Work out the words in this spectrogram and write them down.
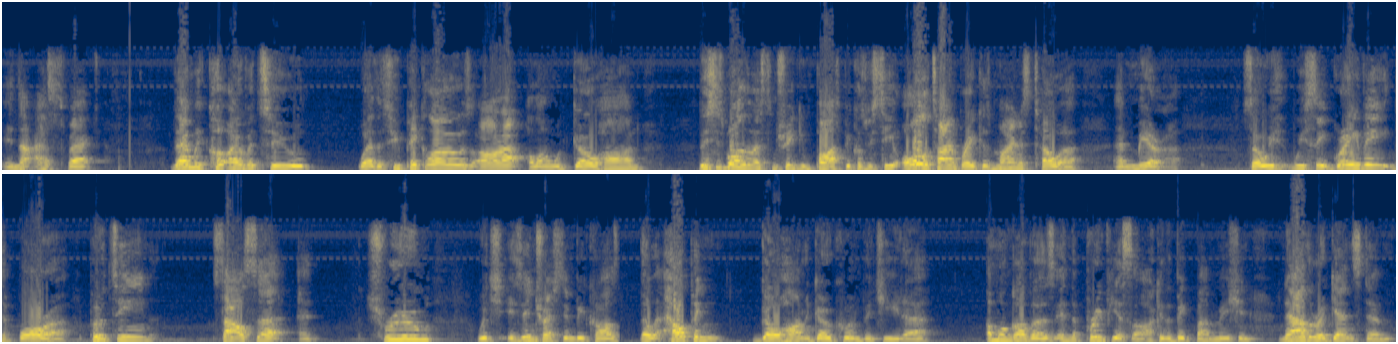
in that aspect. Then we cut over to where the two Piccolos are at, along with Gohan. This is one of the most intriguing parts because we see all the time breakers minus Towa and Mira. So we, we see Gravy, Dabura, Putine, Salsa, and Shroom, which is interesting because they were helping Gohan, and Goku, and Vegeta, among others, in the previous arc in the Big Bang mission. Now they're against him,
